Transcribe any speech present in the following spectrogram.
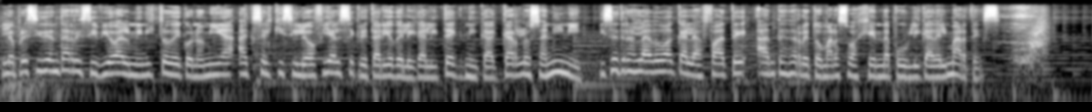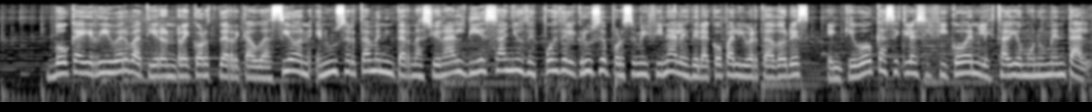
La presidenta recibió al ministro de Economía Axel Kisilov y al secretario de Legal y Técnica Carlos Zanini y se trasladó a Calafate antes de retomar su agenda pública del martes. Boca y River batieron récords de recaudación en un certamen internacional 10 años después del cruce por semifinales de la Copa Libertadores en que Boca se clasificó en el Estadio Monumental.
